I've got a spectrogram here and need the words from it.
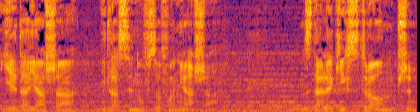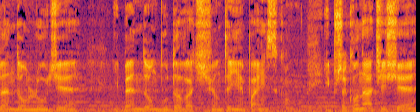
Jedajasza i dla synów Sofoniasza. Z dalekich stron przybędą ludzie i będą budować świątynię pańską. I przekonacie się,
